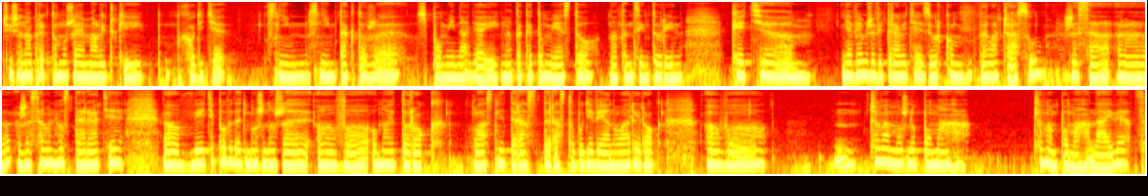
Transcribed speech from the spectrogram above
Čiže napriek tomu, že je maličký, chodíte s ním, s ním takto, že spomínať aj na takéto miesto, na ten cintorín. Keď ehm, ja viem, že vy trávite aj s Jurkom veľa času, že sa, ehm, že sa o neho staráte. Ehm, viete povedať možno, že v, ono je to rok vlastne teraz, teraz to bude v januári rok, v, čo vám možno pomáha? Čo vám pomáha najviac?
